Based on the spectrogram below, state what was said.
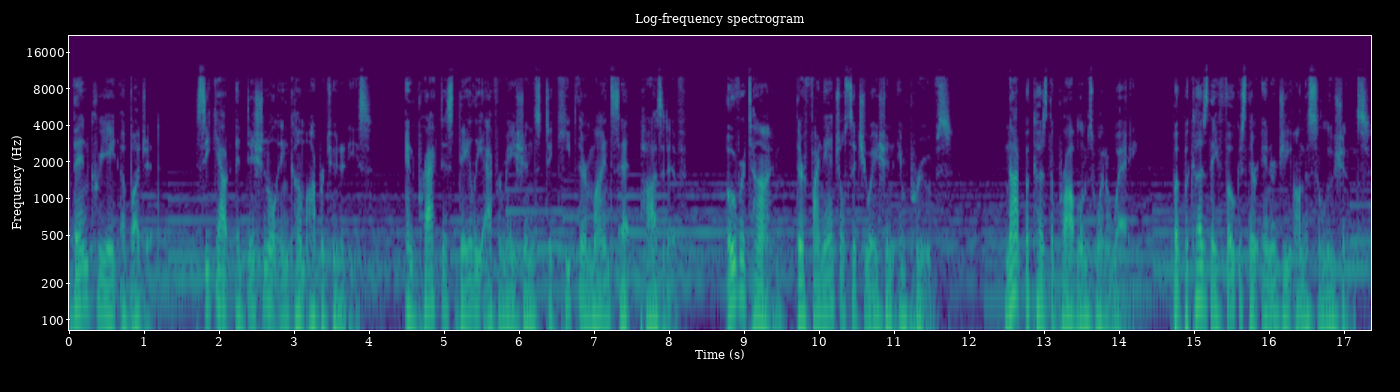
then create a budget, seek out additional income opportunities, and practice daily affirmations to keep their mindset positive. Over time, their financial situation improves. Not because the problems went away, but because they focus their energy on the solutions.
